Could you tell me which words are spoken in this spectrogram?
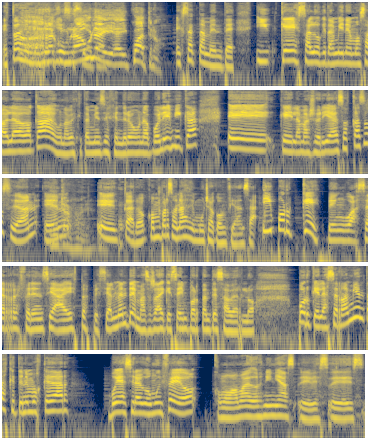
Esto es Agarra con 2017. un aula y hay cuatro. Exactamente. Y que es algo que también hemos hablado acá, una vez que también se generó una polémica, eh, que la mayoría de esos casos se dan en, eh, claro, con personas de mucha confianza. ¿Y por qué vengo a hacer referencia a esto especialmente, más allá de que sea importante saberlo? Porque las herramientas que tenemos que dar, voy a decir algo muy feo, como mamá de dos niñas, eh, es- es-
